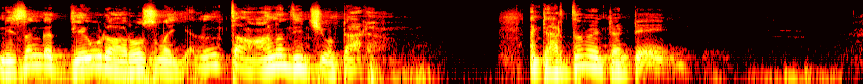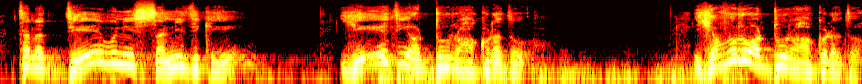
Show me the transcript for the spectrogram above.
నిజంగా దేవుడు ఆ రోజున ఎంత ఆనందించి ఉంటాడు. అంటే అర్థం ఏంటంటే తన దేవుని సన్నిధికి ఏది అడ్డు రాకూడదు ఎవరు అడ్డు రాకూడదు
